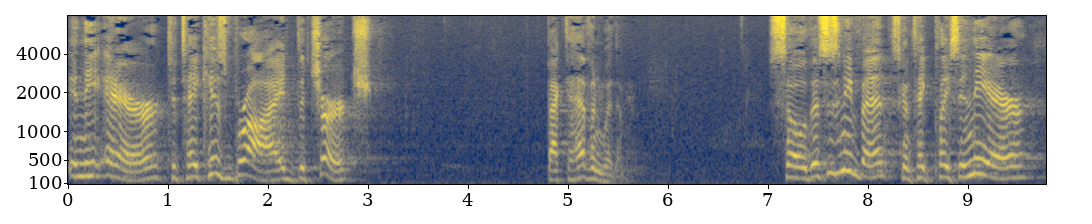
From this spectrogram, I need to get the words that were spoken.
in the air to take his bride, the church, back to heaven with him. So this is an event that's going to take place in the air.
